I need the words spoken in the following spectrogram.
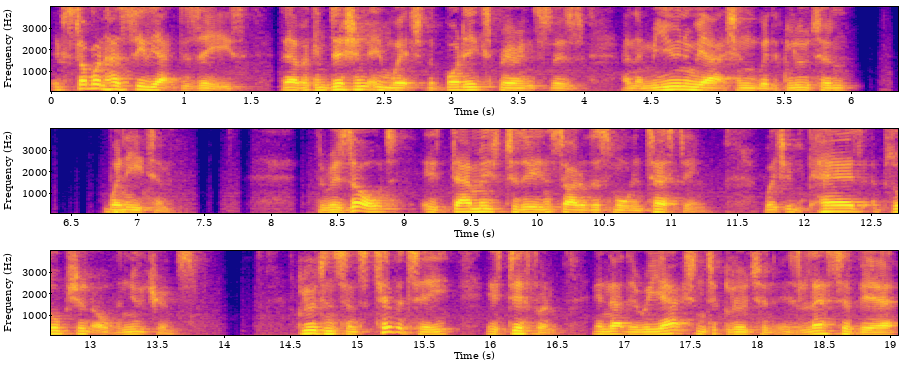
If someone has celiac disease, they have a condition in which the body experiences an immune reaction with gluten when eaten. The result is damage to the inside of the small intestine, which impairs absorption of the nutrients. Gluten sensitivity is different in that the reaction to gluten is less severe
